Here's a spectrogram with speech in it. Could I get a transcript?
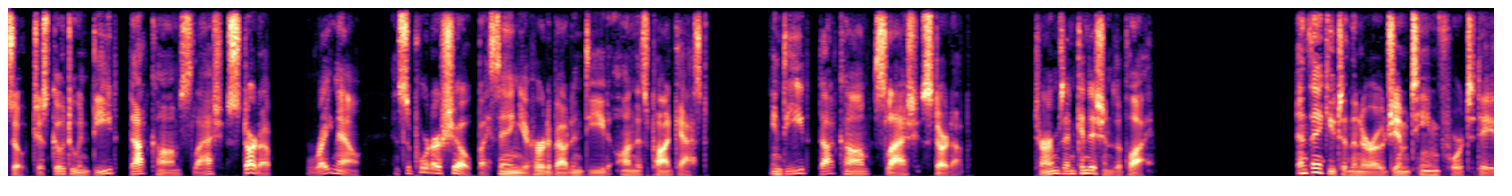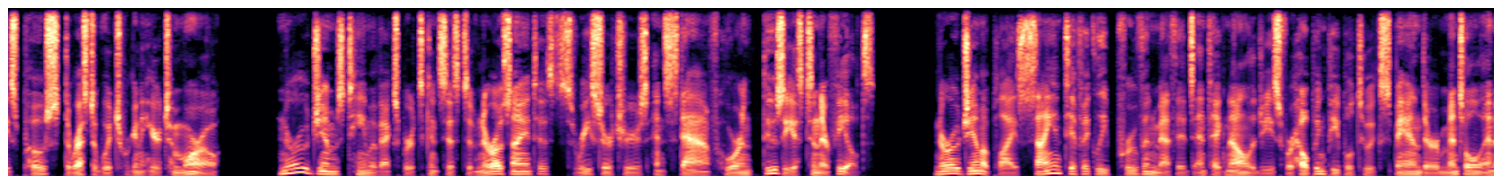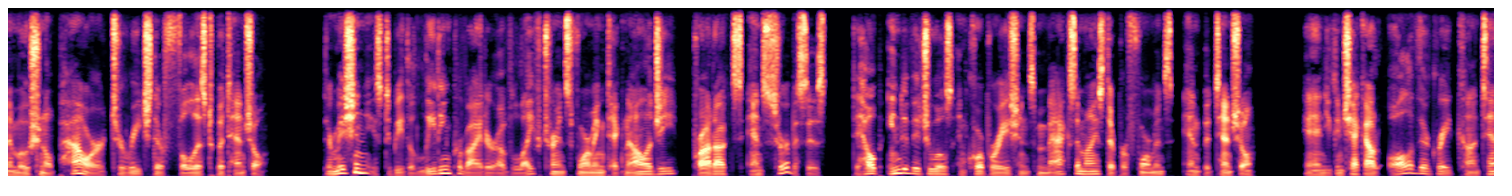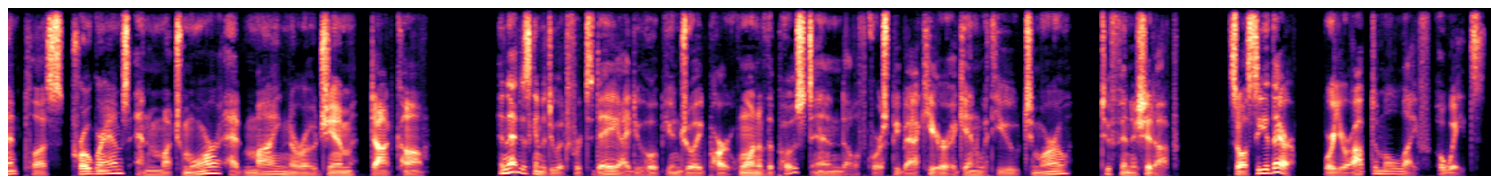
So just go to indeed.com slash startup right now and support our show by saying you heard about Indeed on this podcast. Indeed.com slash startup. Terms and conditions apply. And thank you to the NeuroGym team for today's post, the rest of which we're going to hear tomorrow. NeuroGym's team of experts consists of neuroscientists, researchers, and staff who are enthusiasts in their fields. NeuroGym applies scientifically proven methods and technologies for helping people to expand their mental and emotional power to reach their fullest potential. Their mission is to be the leading provider of life transforming technology, products, and services to help individuals and corporations maximize their performance and potential. And you can check out all of their great content, plus programs and much more at myneurogym.com. And that is going to do it for today. I do hope you enjoyed part one of the post, and I'll, of course, be back here again with you tomorrow to finish it up. So I'll see you there, where your optimal life awaits.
